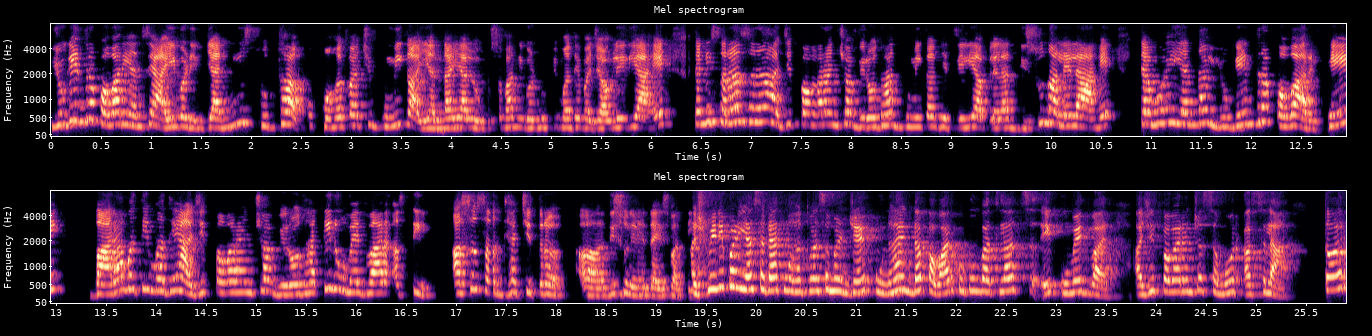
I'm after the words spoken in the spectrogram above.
योगेंद्र पवार यांचे आई वडील यांनी सुद्धा खूप महत्वाची भूमिका यंदा या लोकसभा निवडणुकीमध्ये बजावलेली आहे. त्यांनी सरळ सरळ अजित पवारांच्या विरोधात भूमिका घेतलेली आपल्याला दिसून आलेला आहे. त्यामुळे यंदा युगेंद्र पवार हे बारामतीमध्ये अजित पवारांच्या विरोधातील उमेदवार असतील असं सध्या चित्र दिसून येत आहे स्वाती. अश्विनी पण या सगळ्यात महत्वाचं म्हणजे पुन्हा एकदा पवार कुटुंबातलाच एक उमेदवार अजित पवारांच्या समोर असला तर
